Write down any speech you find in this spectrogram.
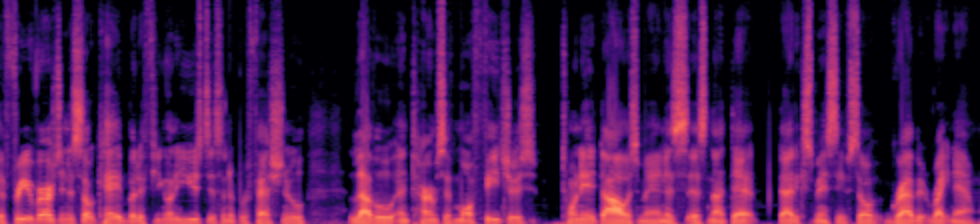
The free version is okay, but if you're going to use this on a professional level in terms of more features, $28, man. It's it's not that that expensive. So grab it right now.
